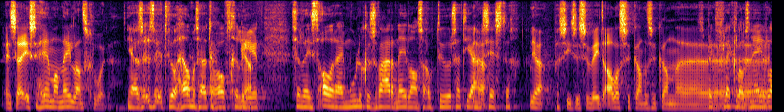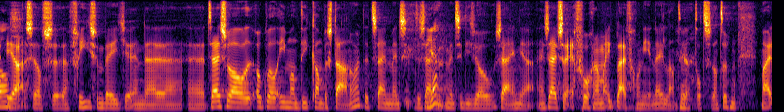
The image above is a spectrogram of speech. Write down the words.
En zij is helemaal Nederlands geworden. Ja, ze, ze het Wilhelmus uit haar hoofd geleerd. Ze leest allerlei moeilijke, zware Nederlandse auteurs uit de jaren Ja. 60. Ja, precies. Dus ze weet alles. Ze kan, ze kan eh, Spreekt vlekkeloos eh, Nederlands. Ja, zelfs eh, Fries een beetje. En eh, eh, zij is wel, ook wel iemand die kan bestaan hoor. Dat zijn mensen, er zijn Ja? mensen die zo zijn. Ja. En zij heeft zich echt voorgenomen, maar ik blijf gewoon hier in Nederland. Tot ze dan terug moet. Maar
